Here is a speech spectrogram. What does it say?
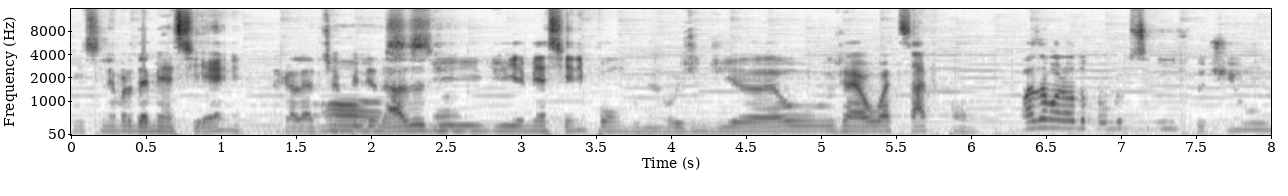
quem se lembra da MSN, a galera tinha Nossa apelidado de, de MSN Pombo, né? Hoje em dia é o, já é o WhatsApp Pombo. Mas a moral do pombo é o seguinte, tu tinha um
